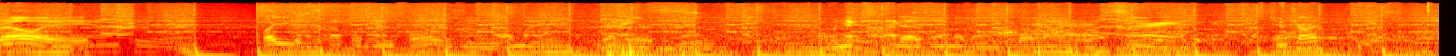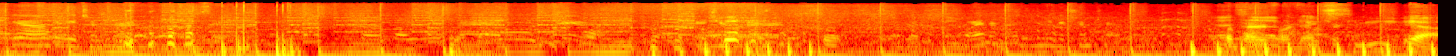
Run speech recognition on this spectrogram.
really? down to What you? a couple of Gen 4s and all my regulars are done. Nikata is one of them. So uh, Sorry. Chimchar? Yeah, I'll give you a chimchar. Let's see. Two. Two chimchar. Cool. I got. Why the you need a chimchar? preparing It's a for next. future community. Yeah,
